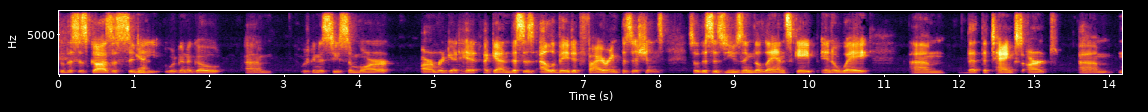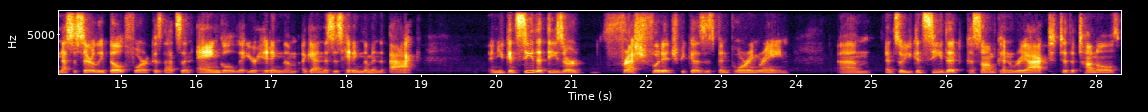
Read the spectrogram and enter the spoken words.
So this is Gaza City. Yeah. We're going to go. Um, we're going to see some more armor get hit. Again, this is elevated firing positions. So this is using the landscape in a way um, that the tanks aren't um, necessarily built for because that's an angle that you're hitting them. Again, this is hitting them in the back. And you can see that these are fresh footage because it's been pouring rain. Um, and so you can see that Qassam can react to the tunnels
